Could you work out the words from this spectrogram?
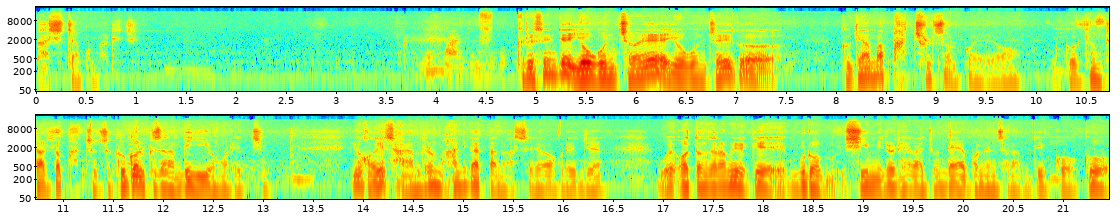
가시자고 말이지. 그래서 이제 요 근처에 요 근처에 그 그게 아마 파출소일 거예요. 그 경찰서 파출소 그걸 그 사람들이 이용을 했지. 이거 거기 사람들을 많이 갖다 놨어요. 그래 이제 왜 어떤 사람이 이렇게 물어 심의를 해가지고 내보낸 사람도 있고 그,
